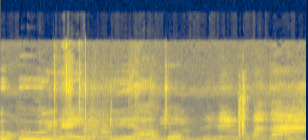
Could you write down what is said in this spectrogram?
อือหือนี่เดียวจบสีเด็กมึงมาตั้ง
